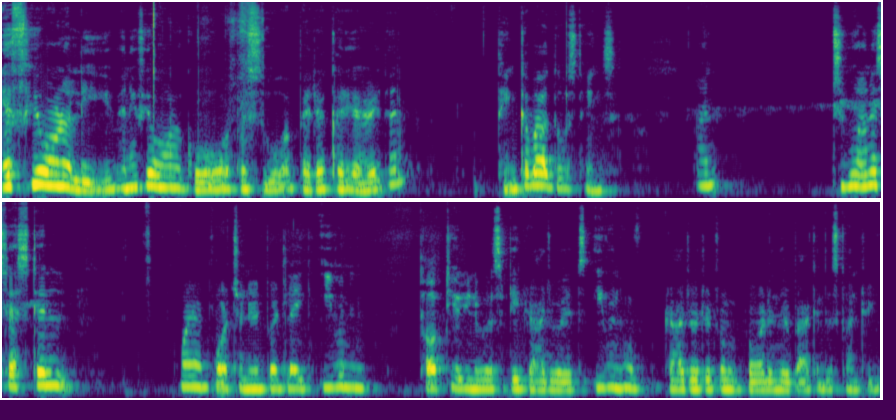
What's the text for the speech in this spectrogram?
if you on a leave and if you on go और better career then think about those things and to be honest i still quite unfortunate but like even in top tier university graduates even who've graduated from abroad and they're back in this country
